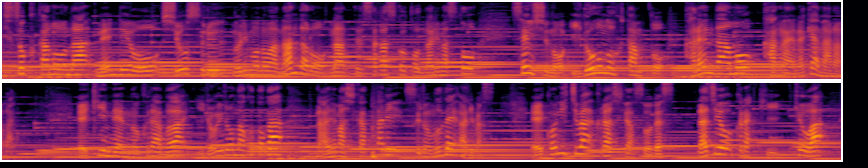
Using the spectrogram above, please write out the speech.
持続可能な燃料を使用する乗り物は何だろう？なんて探すことになりますと選手の移動の負担とカレンダーも考えなきゃならない。近年のクラブはいろいろなことが悩ましかったりするのであります。えこんにちは倉敷そうです。ラジオクラッキー。今日は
